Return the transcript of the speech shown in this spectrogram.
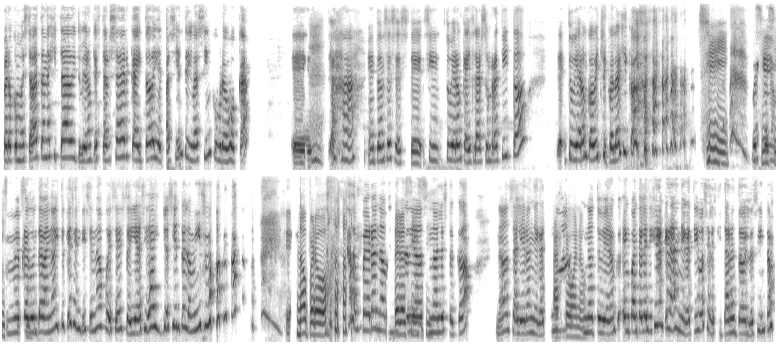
pero como estaba tan agitado y tuvieron que estar cerca y todo, y el paciente iba sin cubreboca, eh, ajá, entonces, este, sí tuvieron que aislarse un ratito, eh, tuvieron COVID psicológico. Sí. Porque me preguntaban, ¿no? ¿Y tú qué sentiste? No, pues esto. Y era así, ay, yo siento lo mismo. no, pero. pero no, pero Dios, no les tocó. ¿no? Salieron negativos. Ah, bueno. No tuvieron, en cuanto les dijeron que eran negativos, se les quitaron todos los síntomas.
